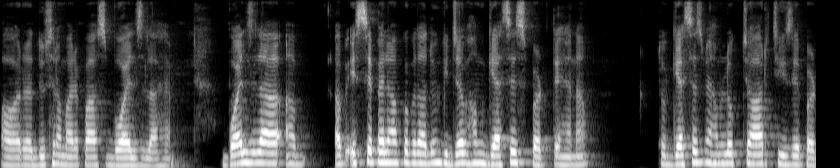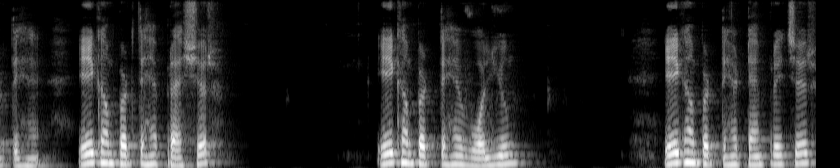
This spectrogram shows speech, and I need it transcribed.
और दूसरा हमारे पास बॉयल्स ला है। बॉयल्स ला अब अब इससे पहले आपको बता दूँ कि जब हम गैसेस पढ़ते हैं ना तो गैसेस में हम लोग चार चीज़ें पढ़ते हैं। एक हम पढ़ते हैं प्रेशर एक हम पढ़ते हैं वॉल्यूम एक हम पढ़ते हैं टेम्परेचर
